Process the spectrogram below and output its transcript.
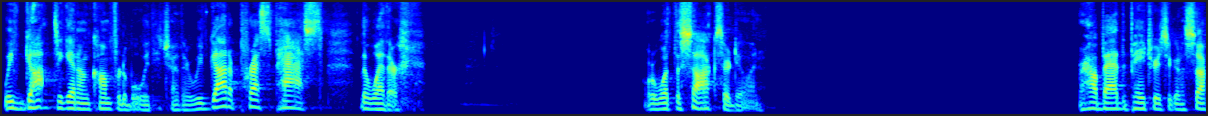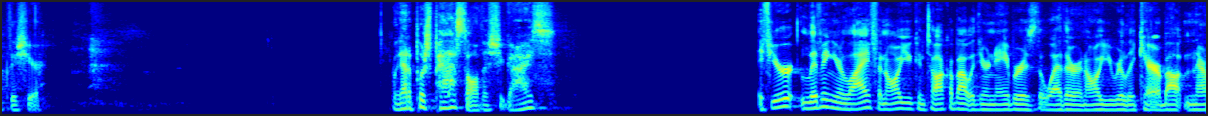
We've got to get uncomfortable with each other. We've got to press past the weather or what the Sox are doing or how bad the Patriots are going to suck this year. We got to push past all this, you guys. If you're living your life and all you can talk about with your neighbor is the weather and all you really care about in, their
